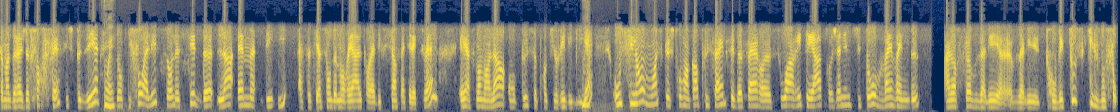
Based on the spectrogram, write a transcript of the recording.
comment dirais-je, de forfaits, si je peux dire. Donc, il faut aller sur le site de l'AMDI, Association de Montréal pour la déficience intellectuelle. Et à ce moment-là, on peut se procurer des billets. Ou sinon, moi, ce que je trouve encore plus simple, c'est de faire soirée théâtre Janine Tuto 2022 alors ça, vous allez, euh, vous allez trouver tout ce qu'il vous faut.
